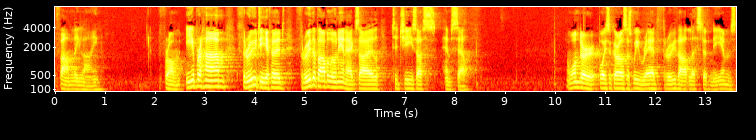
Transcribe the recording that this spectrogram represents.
family line. From Abraham through David, through the Babylonian exile to Jesus himself. I wonder, boys and girls, as we read through that list of names,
